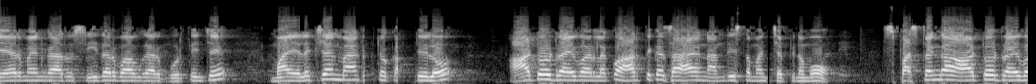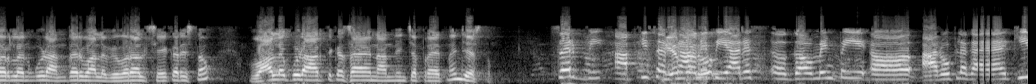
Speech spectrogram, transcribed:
చైర్మన్ గారు శ్రీధర్ బాబు గారు గుర్తించే మా ఎలక్షన్ మేనిఫెస్టో కమిటీలో ఆటో డ్రైవర్లకు ఆర్థిక సహాయాన్ని అందిస్తామని చెప్పినాము. స్పష్టంగా ఆటో డ్రైవర్లను కూడా అందరి వాళ్ళ వివరాలు సేకరిస్తాం. వాళ్ళకు కూడా ఆర్థిక సహాయాన్ని అందించే ప్రయత్నం చేస్తాం. सर बी- आपकी सरकार ने बीआरएस गवर्नमेंट पे ये, आरोप लगाया है कि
